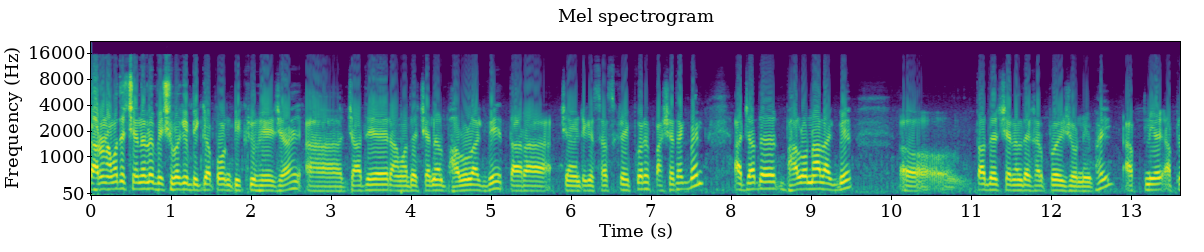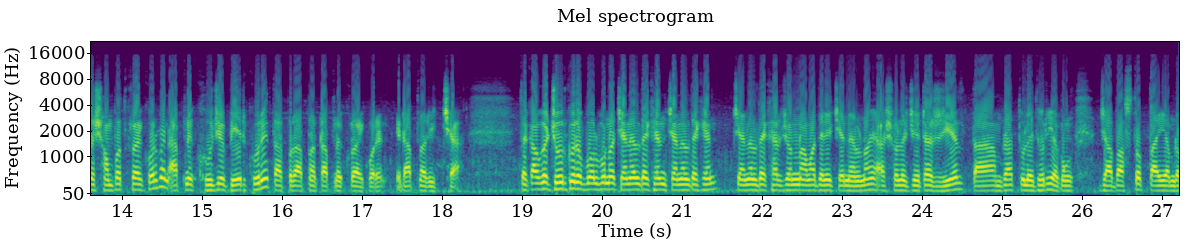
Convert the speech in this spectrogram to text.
কারণ আমাদের চ্যানেলে বেশিরভাগই বিজ্ঞাপন বিক্রি হয়ে যায়, আর যাদের আমাদের চ্যানেল ভালো লাগবে, তারা চ্যানেলটিকে সাবস্ক্রাইব করে পাশে থাকবেন। আর যাদের ভালো না লাগবে তাদের চ্যানেল দেখার প্রয়োজন নেই ভাই। আপনি, আপনার সম্পদ ক্রয় করবেন, আপনি খুঁজে বের করে তারপর আপনারটা আপনি ক্রয় করেন। এটা আপনার ইচ্ছা। তা কাউকে জোর করে বলব না চ্যানেল দেখেন চ্যানেল দেখেন। চ্যানেল দেখার জন্য আমাদের এই চ্যানেল নয়, আসলে যেটা রিয়েল তা আমরা তুলে ধরি এবং যা বাস্তব তাই আমরা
